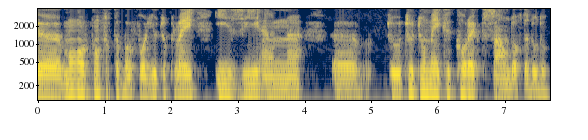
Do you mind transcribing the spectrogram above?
uh, more comfortable for you to play easy and uh, uh, to, to to make a correct sound of the duduk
